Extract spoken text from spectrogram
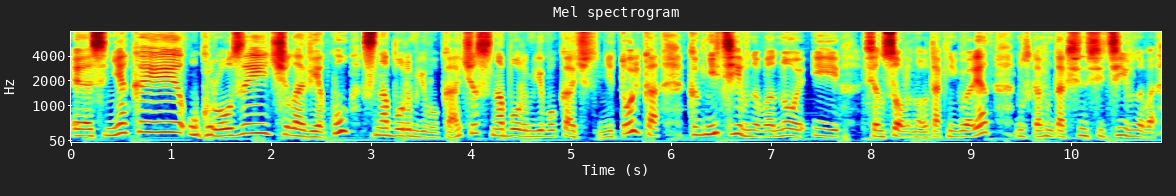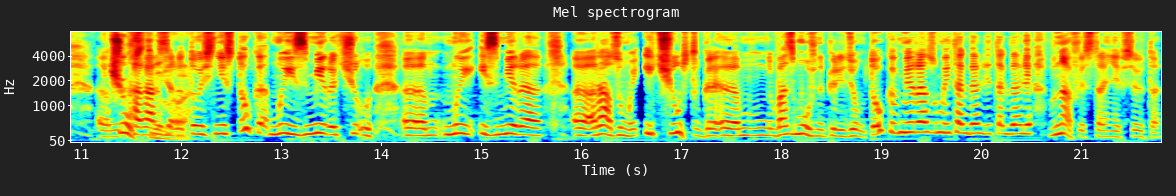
э, с некой угрозой человеку, с набором его качеств, с набором его качеств не только когнитивного, но и сенсорного, так не говорят, ну, скажем так, сенситивного э, характера. То есть не столько мы из мира, чу- э, мы из мира э, разума и чувств, э, возможно, перейдем только в мир разума и так далее, и так далее. В нашей стране все это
